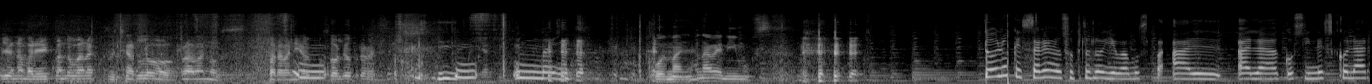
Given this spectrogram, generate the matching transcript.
Oye, Ana María, ¿y cuándo van a cosechar los rábanos para venir al pozole otra vez? Mm, mañana. Pues mañana venimos. Lo que sale nosotros lo llevamos al- a la cocina escolar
